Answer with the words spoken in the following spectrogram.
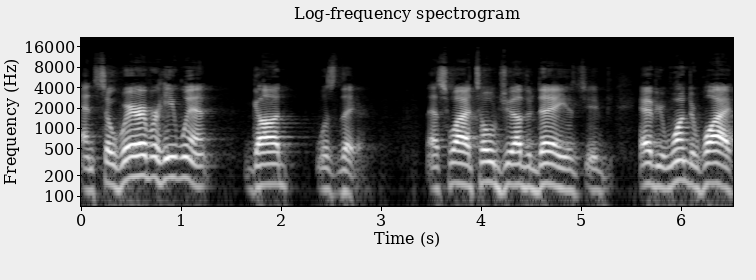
And so wherever he went, God was there. That's why I told you the other day, if you wonder why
